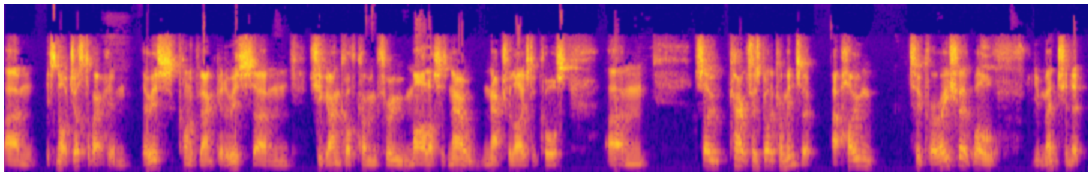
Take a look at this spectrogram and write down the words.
um, it's not just about him. There is Konoplyanka, there is um, Tsygankov coming through. Marlos is now naturalised, of course. Um, so character's got to come into it. At home to Croatia, well, you mentioned it.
